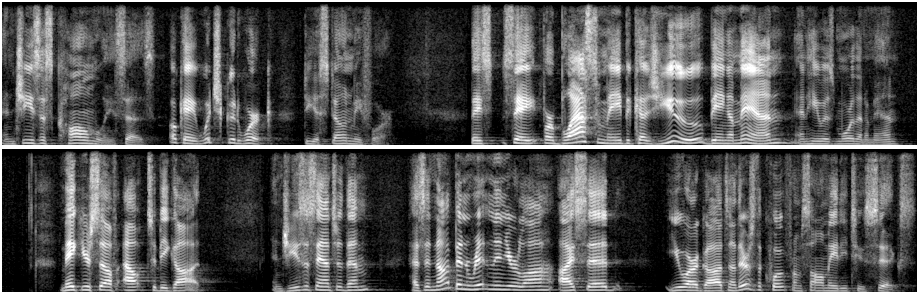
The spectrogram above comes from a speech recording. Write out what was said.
And Jesus calmly says, Okay, which good work do you stone me for? They say, For blasphemy, because you, being a man, and he was more than a man, make yourself out to be God. And Jesus answered them, Has it not been written in your law? I said, You are gods. Now there's the quote from Psalm 82 6.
